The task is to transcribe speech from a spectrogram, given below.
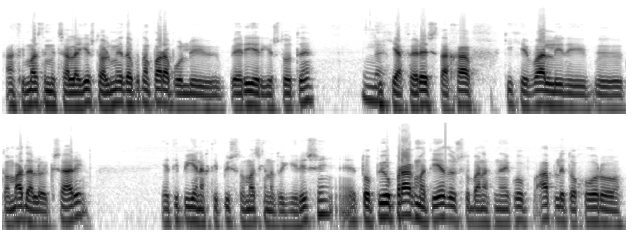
αν θυμάστε, με τις αλλαγές του Αλμίδα που ήταν πάρα πολύ περίεργες τότε. Ναι. Είχε αφαιρέσει τα χαφ και είχε βάλει ε, το μάνταλο εξάρι. Γιατί πήγε να χτυπήσει το μάτι και να το γυρίσει. Ε, το οποίο πράγματι έδωσε στον Παναθηναϊκό άπλετο χώρο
